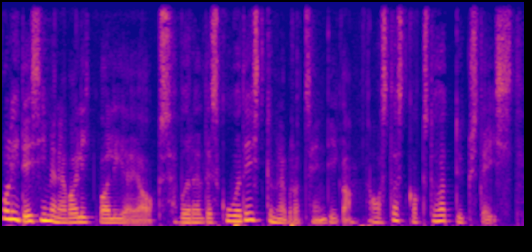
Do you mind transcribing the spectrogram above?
olid esimene valik valija jaoks, võrreldes kuueteistkümne protsendiga aastast kaks tuhat üksteist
